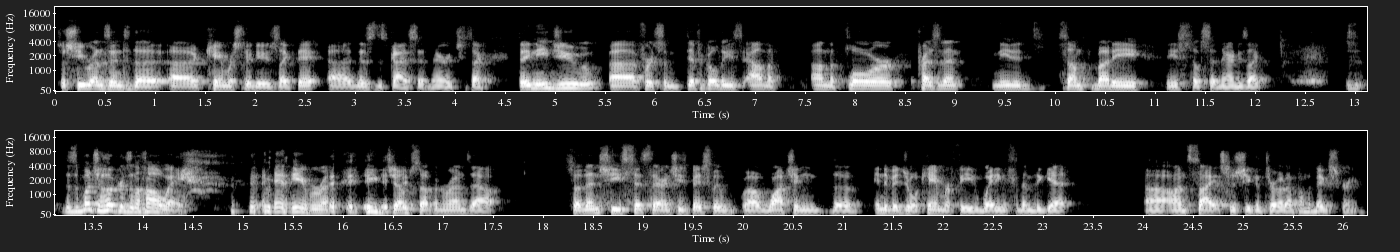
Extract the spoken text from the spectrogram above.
So she runs into the uh, camera studio. She's like, they, uh, "There's this guy sitting there," and she's like, "They need you uh, for some difficulties out on the on the floor. President needed somebody, and he's still sitting there, and he's like." There's a bunch of hookers in the hallway, and he run, he jumps up and runs out. So then she sits there and she's basically uh, watching the individual camera feed, waiting for them to get uh, on site so she can throw it up on the big screen.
